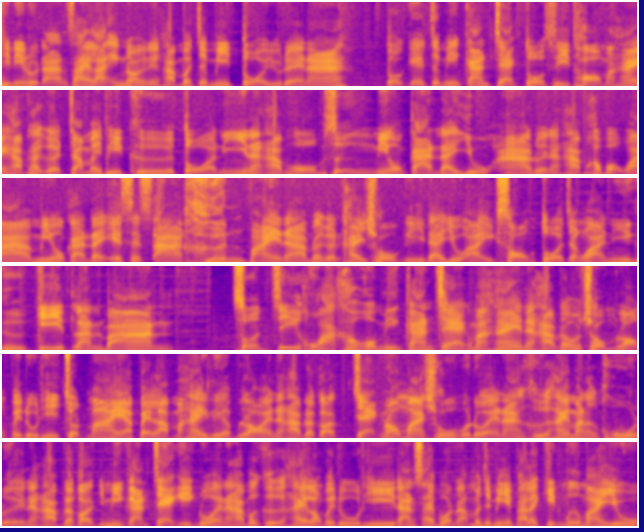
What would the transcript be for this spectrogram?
ทีนี้ดูด้านซ้ายล่างอีกหน่อยหนึงครับ มันจะมีตั๋วอยู่ด้วยนะ ตัวเกมจะมีการแจกตั๋วสีทองมาให้ครับ ถ้าเกิดจำไม่ผิดคือตั๋วนี้นะครับผม ซึ่งมีโอกาสได้ UR ด้วยนะครับ เขาบอกว่ามีโอกาสได้ SSR ขึ้นไปนะครับ ถ้าเกิดใครโชคดีได้ UR อีก 2 ตัวจังหวะนี้คือกรีดลั่นบ้าน ส่วน G ควักเขาก็มีการแจกมาให้นะครับท่านผู้ชมลองไปดูที่จดหมายอะไปรับมาให้เรียบร้อยนะครับแล้วก็แจกน้องมาชูมาด้วยนะคือให้มาทั้งคู่เลยนะครับแล้วก็มีการแจกอีกด้วยนะครับก็คือให้ลองไปดูที่ด้านซ้ายบนอะมันจะมีภารกิจมือใหม่อยู่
